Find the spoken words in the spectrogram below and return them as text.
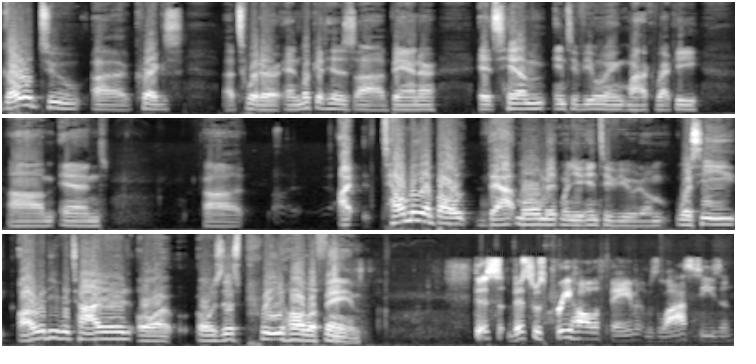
go to uh, Craig's uh, Twitter and look at his uh, banner, it's him interviewing Mark Recchi, um, and uh, I tell me about that moment when you interviewed him. Was he already retired, or or was this pre Hall of Fame? This this was pre Hall of Fame. It was last season.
